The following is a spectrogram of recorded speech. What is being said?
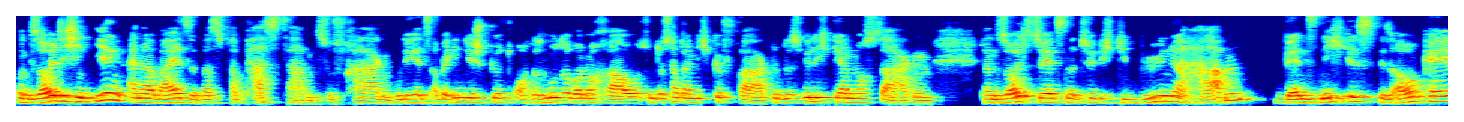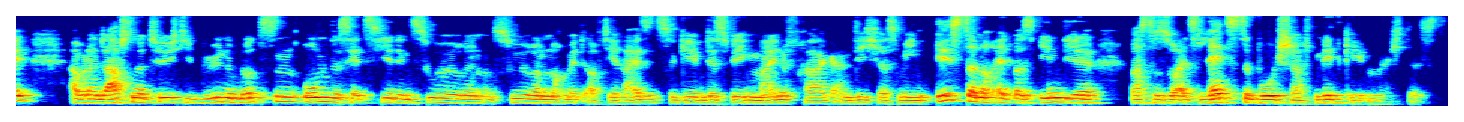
Und sollte ich in irgendeiner Weise was verpasst haben zu fragen, wo du jetzt aber in dir spürst, oh, das muss aber noch raus und das hat er nicht gefragt und das will ich gern noch sagen, dann sollst du jetzt natürlich die Bühne haben. Wenn es nicht ist, ist auch okay. Aber dann darfst du natürlich die Bühne nutzen, um das jetzt hier den Zuhörerinnen und Zuhörern noch mit auf die Reise zu geben. Deswegen meine Frage an dich, Jasmin. Ist da noch etwas in dir, was du so als letzte Botschaft mitgeben möchtest?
